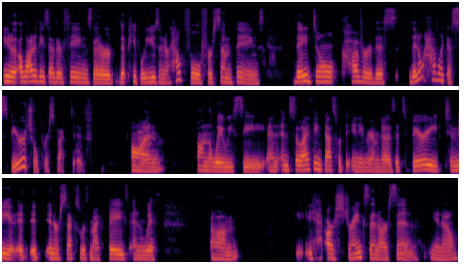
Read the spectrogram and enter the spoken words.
you know a lot of these other things that are that people use and are helpful for some things they don't cover this they don't have like a spiritual perspective on yeah. on the way we see and and so i think that's what the enneagram does it's very to me it it, it intersects with my faith and with um our strengths and our sin you know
